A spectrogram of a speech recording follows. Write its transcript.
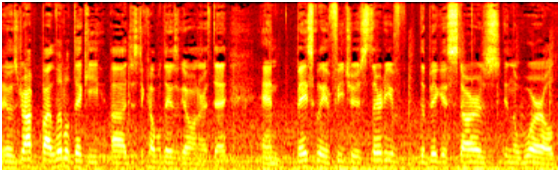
it was dropped by Lil Dicky uh, just a couple days ago on Earth Day, and basically it features 30 of the biggest stars in the world,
